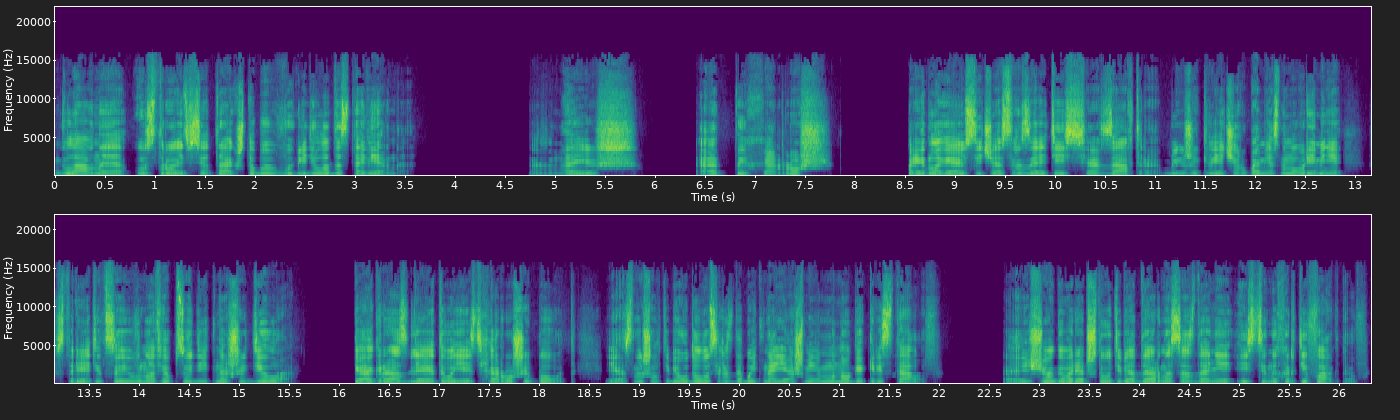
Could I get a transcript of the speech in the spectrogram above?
Главное — устроить все так, чтобы выглядело достоверно. Знаешь, а ты хорош. Предлагаю сейчас разойтись, а завтра, ближе к вечеру по местному времени, встретиться и вновь обсудить наши дела. Как раз для этого есть хороший повод. Я слышал, тебе удалось раздобыть на яшме много кристаллов. А еще говорят, что у тебя дар на создание истинных артефактов,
